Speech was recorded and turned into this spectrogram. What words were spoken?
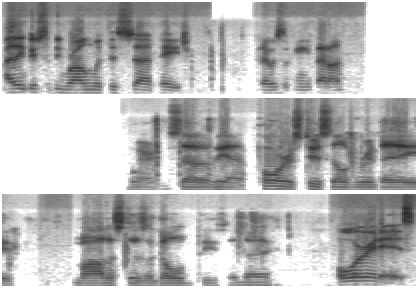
I think there's something wrong with this uh, page that I was looking at that on. Where so yeah, poor is two silver a day. Modest is a gold piece a day. Or it is.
